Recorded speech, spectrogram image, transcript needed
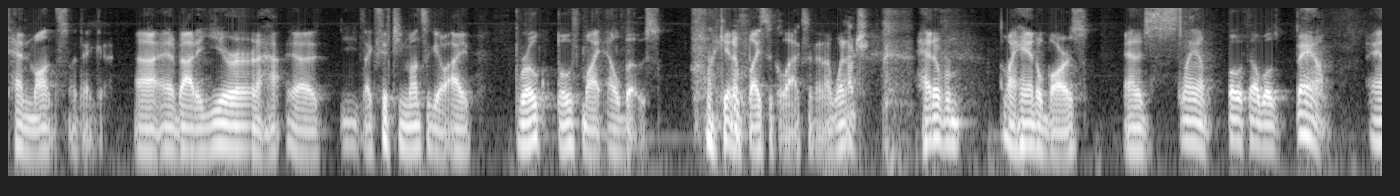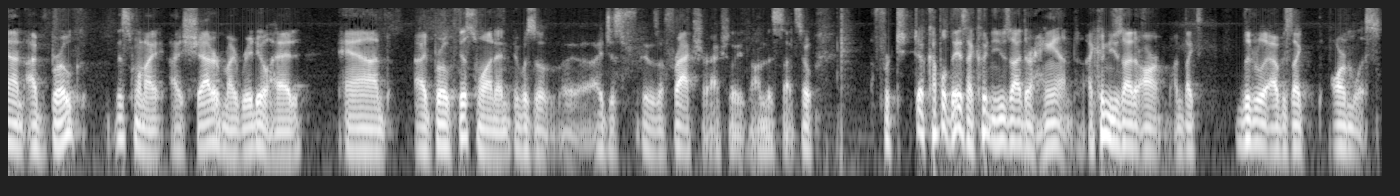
10 months, I think. Uh, and about a year and a half, uh, like 15 months ago, I broke both my elbows, like in a bicycle accident. I went Ouch. head over my handlebars and I just slammed both elbows, bam. And I broke this one. I, I shattered my radial head and I broke this one and it was a, I just, it was a fracture actually on this side. So for t- a couple days, I couldn't use either hand. I couldn't use either arm. I'm like, literally, I was like armless.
